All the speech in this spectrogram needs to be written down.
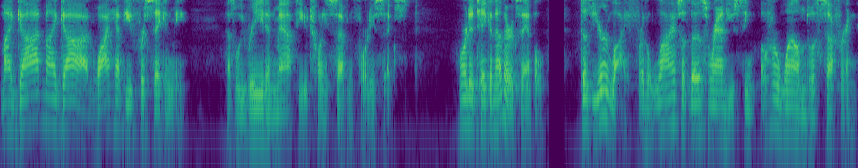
My God, my God, why have you forsaken me? as we read in Matthew 27:46. Or to take another example, does your life or the lives of those around you seem overwhelmed with suffering?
